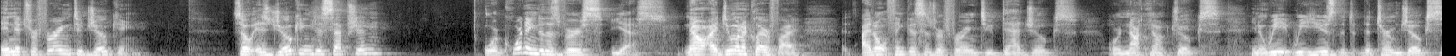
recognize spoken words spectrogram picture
and it's referring to joking. So is joking deception? Or according to this verse, yes. Now, I do want to clarify. I don't think this is referring to dad jokes or knock knock jokes. You know, we, we use the, the term jokes,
